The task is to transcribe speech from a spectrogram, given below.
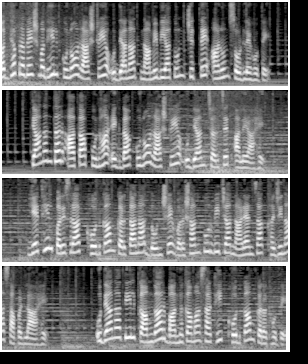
मध्य प्रदेशमधील कुनो राष्ट्रीय उद्यानात नामिबियातून चित्ते आणून सोडले होते. त्यानंतर आता पुन्हा एकदा कुनो राष्ट्रीय उद्यान चर्चेत आले आहे. येथील परिसरात खोदकाम करताना दोनशे वर्षांपूर्वीच्या नाण्यांचा खजिना सापडला आहे. उद्यानातील कामगार बांधकामासाठी खोदकाम करत होते.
